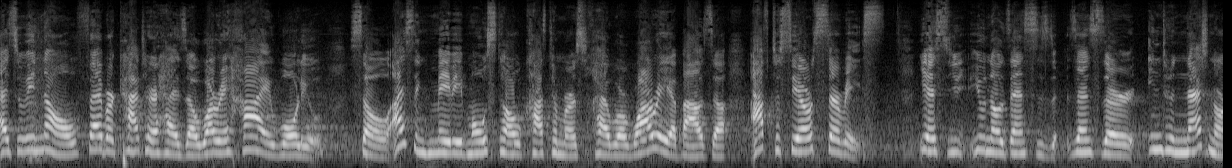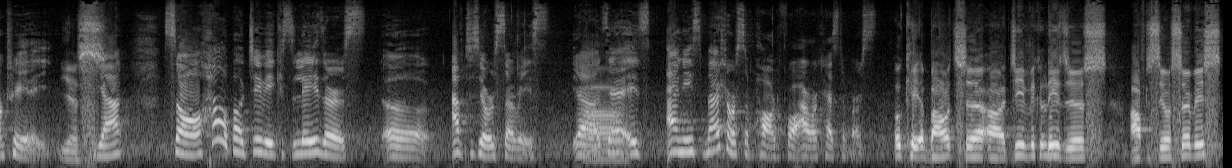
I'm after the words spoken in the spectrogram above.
As we know, fiber cutter has a very high volume, so I think maybe most of customers have a worry about the after-sales service. Yes, you, you know that's, that's the international trade. Yes. Yeah. So how about GWEIKE's lasers uh, after-sales service? Yeah, Uh, there is any special support for our customers? Okay, about uh, uh, GWEIKE Lasers after sales service,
